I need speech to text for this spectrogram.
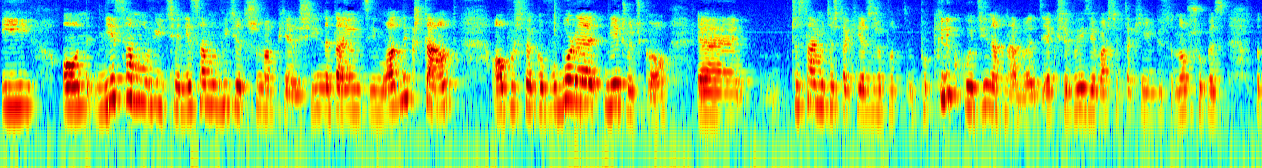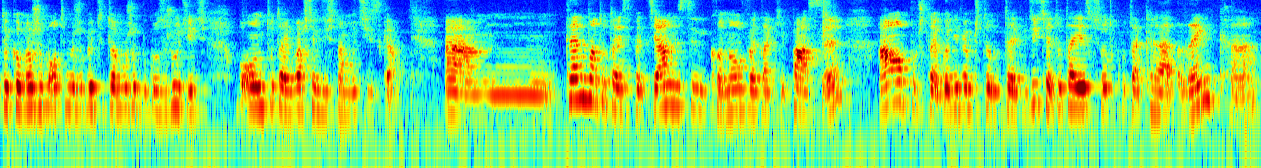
I on niesamowicie, niesamowicie trzyma piersi, nadając im ładny kształt, a oprócz tego w ogóle nie czuć go. E, czasami też tak jest, że po, po, kilku godzinach nawet, jak się wyjdzie właśnie w takim biustonoszu bez, no tylko marzymy o tym, żeby być domu, żeby go zrzucić, bo on tutaj właśnie gdzieś tam uciska. Ten ma tutaj specjalne silikonowe takie pasy, a oprócz tego, nie wiem czy to tutaj widzicie, tutaj jest w środku taka ręka,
